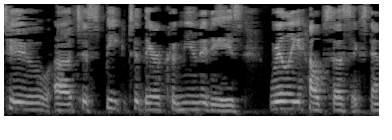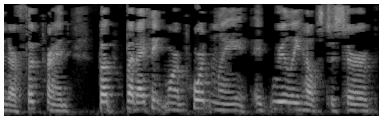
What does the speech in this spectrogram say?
to uh, to speak to their communities really helps us extend our footprint. But, but I think more importantly, it really helps to serve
